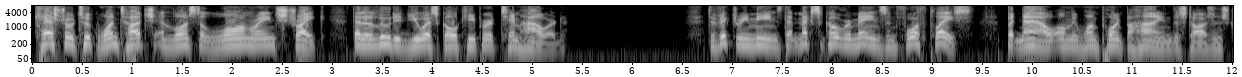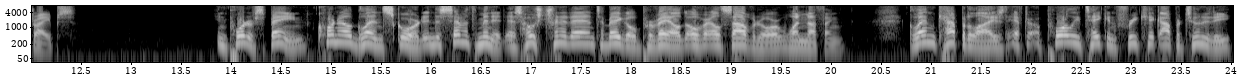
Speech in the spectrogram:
Castro took one touch and launched a long-range strike that eluded U.S. goalkeeper Tim Howard. The victory means that Mexico remains in fourth place, but now only one point behind the Stars and Stripes. In Port of Spain, Cornell Glenn scored in the seventh minute as host Trinidad and Tobago prevailed over El Salvador 1-0. Glenn capitalized after a poorly taken free kick opportunity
